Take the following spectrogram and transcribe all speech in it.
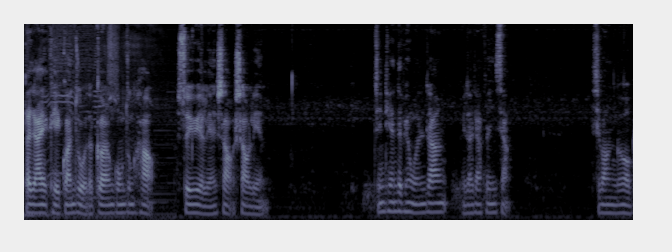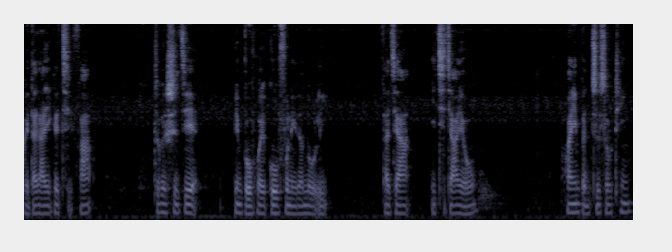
大家也可以关注我的个人公众号“岁月年少少年”。今天这篇文章与大家分享。希望能够给大家一个启发，这个世界并不会辜负你的努力，大家一起加油！欢迎本次收听。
